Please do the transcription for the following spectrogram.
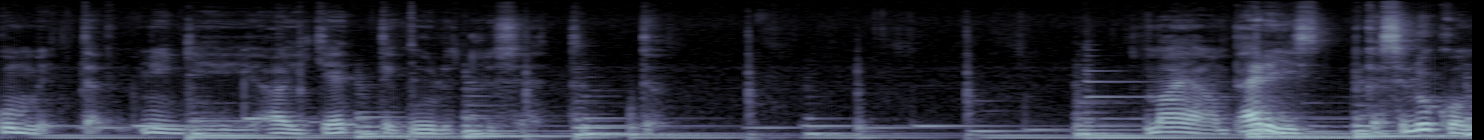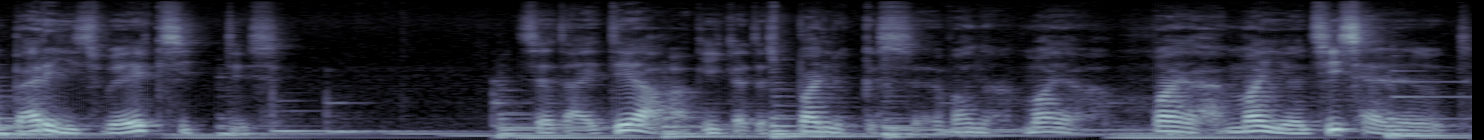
kummitab mingi haige ettekuulutluse tõttu. maja on päris, kas see lugu on päris või eksitus, seda ei tea, aga igatahes paljud, kes vana maja, maja, majja on sisenenud,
